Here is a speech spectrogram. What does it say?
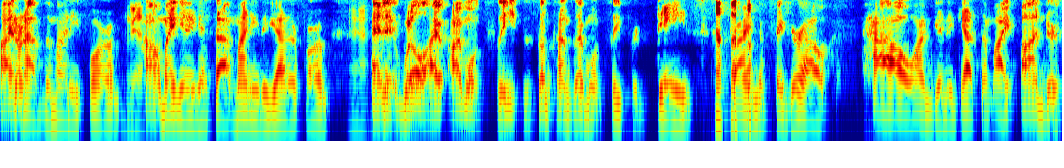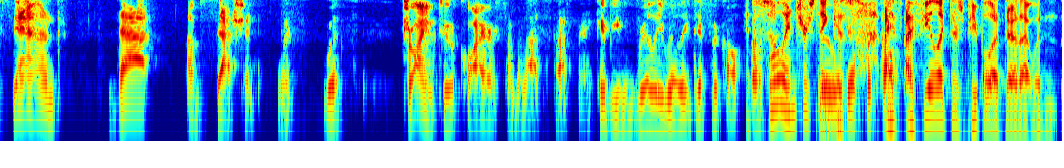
I don't have the money for them. Yeah. How am I going to get that money together for them? Yeah. And it will. I, I won't sleep. Sometimes I won't sleep for days trying to figure out how I'm going to get them. I understand that obsession with with trying to acquire some of that stuff. It could be really, really difficult. It's so interesting because difficult. I, I feel like there's people out there that wouldn't.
